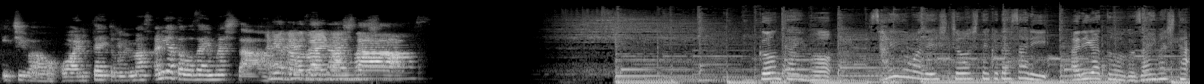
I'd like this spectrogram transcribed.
1話を終わりたいと思います。ありがとうございました。ありがとうございました。今回も最後まで視聴してくださりありがとうございました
